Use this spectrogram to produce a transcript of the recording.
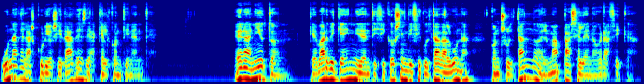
una de las curiosidades de aquel continente. Era Newton, que Barbicane identificó sin dificultad alguna consultando el mapa selenográfica.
